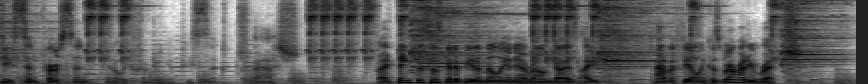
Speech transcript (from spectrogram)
decent person. Get away from me, you piece of trash. I think this is to be the millionaire round, guys. I have a feeling because we're already rich.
